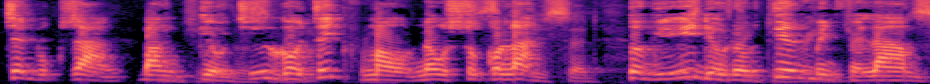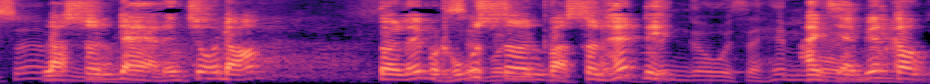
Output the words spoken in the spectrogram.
trên bục giảng bằng kiểu chữ Gothic màu nâu sô-cô-la. Tôi nghĩ điều đầu tiên mình phải làm là sơn đè lên chỗ đó tôi lấy một hũ sơn và sơn hết đi. Anh chị em biết không,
